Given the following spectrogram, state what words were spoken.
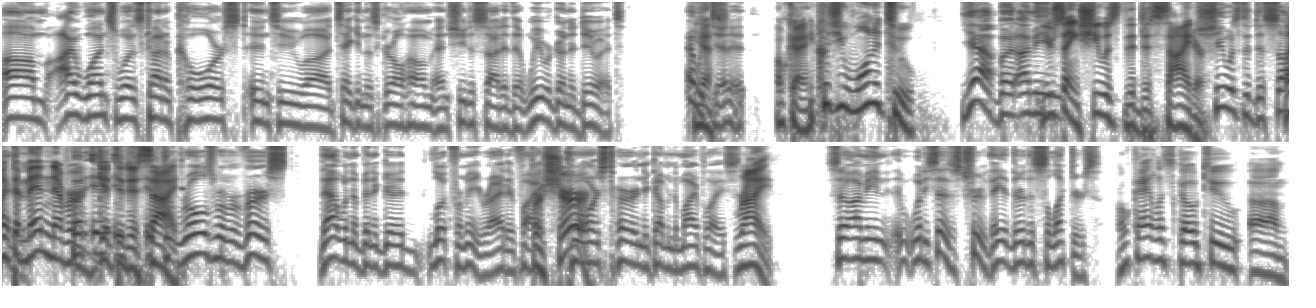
Um, I once was kind of coerced into uh, taking this girl home, and she decided that we were going to do it, and Yes. we did it. Okay. because you wanted to. Yeah, but I mean, You're saying she was the decider. she was the decider. Like the men never But i- get to decide. If the roles were reversed, that wouldn't have been a good look for me, right? If I For sure. coerced her into coming to my place. right. So I mean, what he says is true. They they're the selectors. Okay, let's go to um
